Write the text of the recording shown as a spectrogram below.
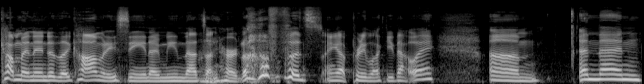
coming into the comedy scene. I mean, that's unheard of. but I got pretty lucky that way. Um, and then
